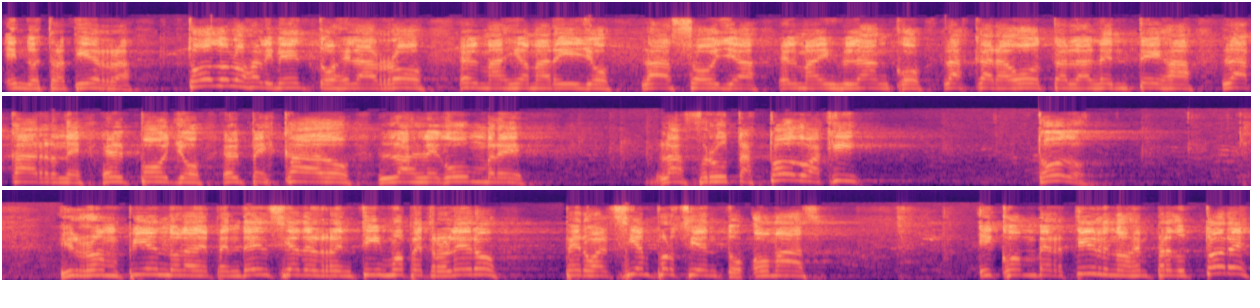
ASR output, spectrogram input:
en nuestra tierra. Todos los alimentos, el arroz, el maíz amarillo, la soya, el maíz blanco, las caraotas, las lentejas, la carne, el pollo, el pescado, las legumbres, las frutas, todo aquí, todo. Y rompiendo la dependencia del rentismo petrolero, pero al 100% o más. Y convertirnos en productores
